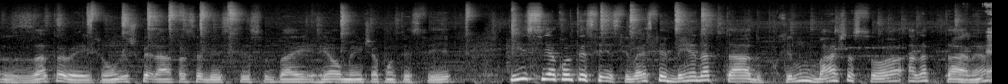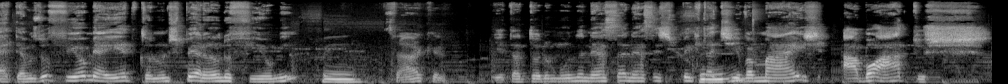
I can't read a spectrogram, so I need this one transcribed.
exatamente. Vamos esperar pra saber se isso vai realmente acontecer. E se acontecer, se vai ser bem adaptado, porque não basta só adaptar, né? É, temos o filme aí, todo mundo esperando o filme, Sim, saca? E tá todo mundo nessa, nessa expectativa, mas há boatos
